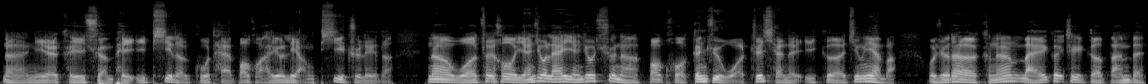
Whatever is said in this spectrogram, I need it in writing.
那你也可以选配一 T 的固态，包括还有两 T 之类的。那我最后研究来研究去呢，包括根据我之前的一个经验吧。我觉得可能买一个这个版本，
